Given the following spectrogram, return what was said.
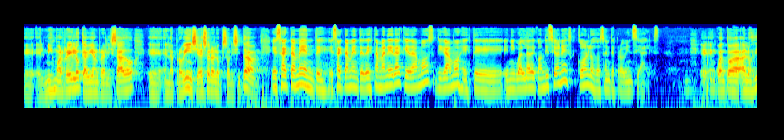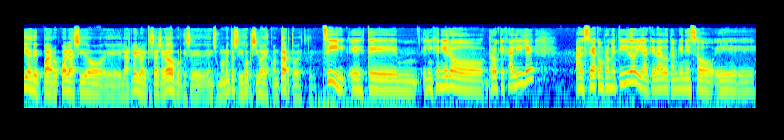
el mismo arreglo que habían realizado en la provincia, eso era lo que solicitaban. Exactamente, exactamente. De esta manera quedamos, digamos, este, en igualdad de condiciones con los docentes provinciales. Eh, en cuanto a, los días de paro, ¿cuál ha sido eh, el arreglo al que se ha llegado? Porque en su momento se dijo que se iba a descontar todo esto. Sí, este, el ingeniero Roque Jalile se ha comprometido y ha quedado también eso eh,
